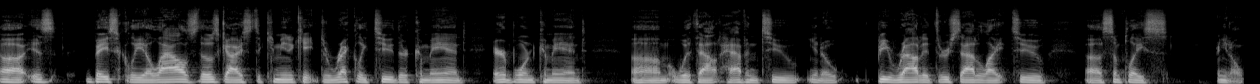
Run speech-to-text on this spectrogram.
uh, is basically allows those guys to communicate directly to their command, airborne command, um, without having to, you know, be routed through satellite to uh, someplace, you know,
